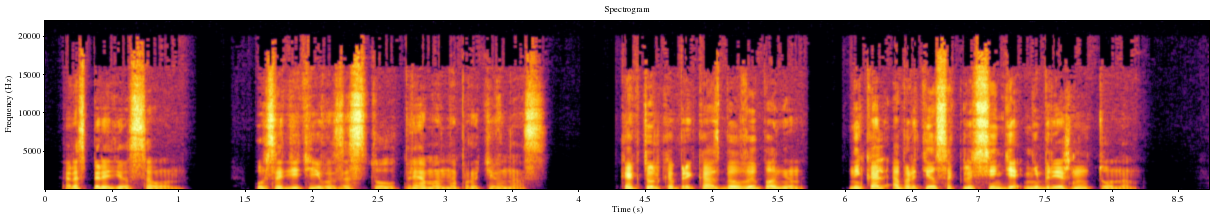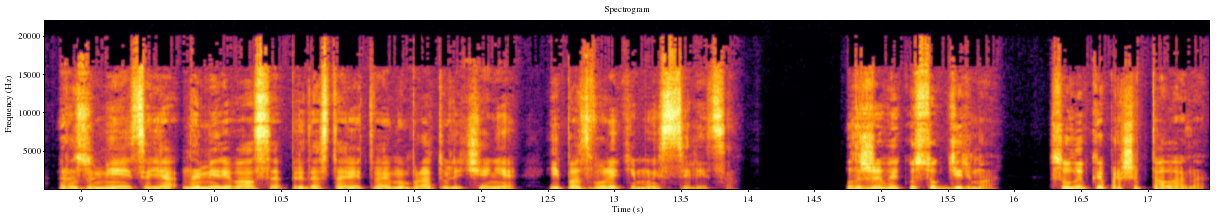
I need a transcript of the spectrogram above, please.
— распорядился он. «Усадите его за стол прямо напротив нас». Как только приказ был выполнен, Микаль обратился к Люсинде небрежным тоном. Разумеется, я намеревался предоставить твоему брату лечение и позволить ему исцелиться. Лживый кусок дерьма, с улыбкой прошептала она.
